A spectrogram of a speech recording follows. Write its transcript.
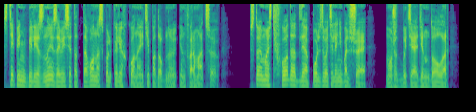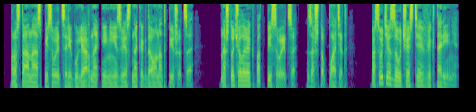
Степень белизны зависит от того, насколько легко найти подобную информацию. Стоимость входа для пользователя небольшая, может быть и 1 доллар, просто она списывается регулярно и неизвестно, когда он отпишется. На что человек подписывается, за что платит. По сути, за участие в викторине.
